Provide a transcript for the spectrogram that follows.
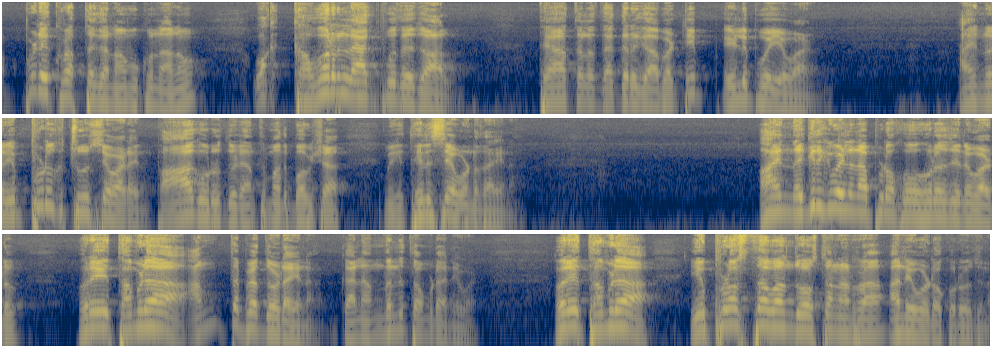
అప్పుడే క్రొత్తగా నమ్ముకున్నాను. ఒక కవర్ లేకపోతే చాలు. తేతల దగ్గర కాబట్టి వెళ్ళిపోయేవాడిని. ఆయన ఎప్పుడు చూసేవాడు ఆయన. బాగా వృద్ధుడు ఎంతమంది బహుశా మీకు తెలిసే ఉండదు ఆయన. ఆయన దగ్గరికి వెళ్ళినప్పుడు ఒక రోజు అనేవాడు ఒరే తమిడా అంత పెద్దోడు ఆయన. కానీ అందరినీ తమ్ముడు అనేవాడు ఒరే తమిడా ఎప్పుడు వస్తావని చూస్తానరా అనేవాడు ఒక రోజున.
